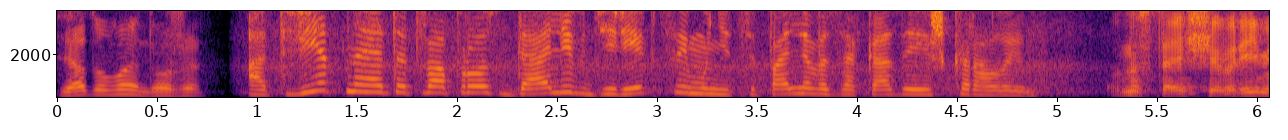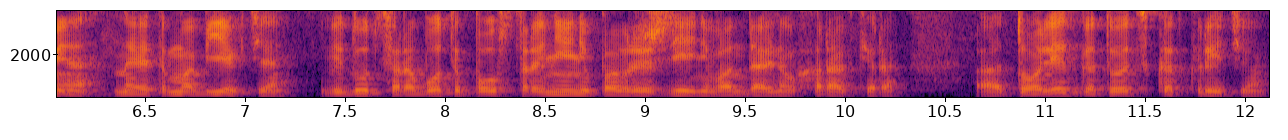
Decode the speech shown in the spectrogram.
я думаю, нужен. Ответ на этот вопрос дали в дирекции муниципального заказа Ешкаралы. В настоящее время на этом объекте ведутся работы по устранению повреждений вандального характера. А туалет готовится к открытию.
